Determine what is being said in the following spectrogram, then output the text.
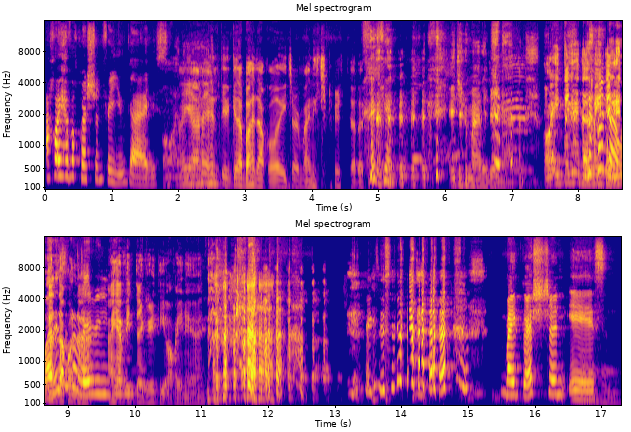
ako i have a question for you guys Oh, ano Ayan, yan? kinabahan ako, HR manager. Charot. okay HR manager nga to. Oh, integridad. May no naman integridad it's ako na. very I have integrity. Okay na yun? my question is oh.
